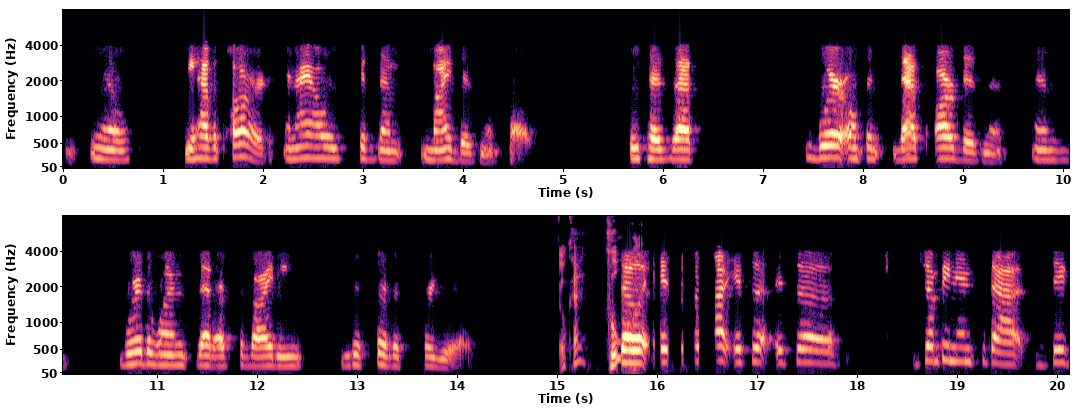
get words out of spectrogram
you know, we have a card. And I always give them my business card because that's, we're open, that's our business. And we're the ones that are providing this service for you. Okay, cool. So it's a, it's a, it's a jumping into that big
